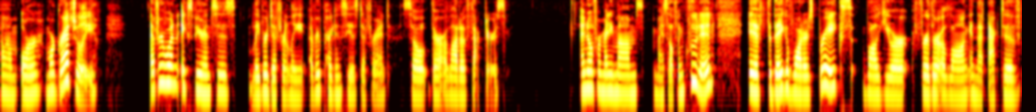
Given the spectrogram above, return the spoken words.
um, or more gradually. Everyone experiences labor differently. Every pregnancy is different. So there are a lot of factors. I know for many moms, myself included, if the bag of waters breaks while you're further along in that active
